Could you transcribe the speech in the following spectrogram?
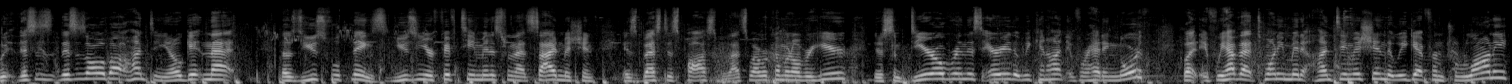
This is this is all about hunting, you know, getting that those useful things. Using your 15 minutes from that side mission as best as possible. That's why we're coming over here. There's some deer over in this area that we can hunt if we're heading north. But if we have that 20 minute hunting mission that we get from Trelawny,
